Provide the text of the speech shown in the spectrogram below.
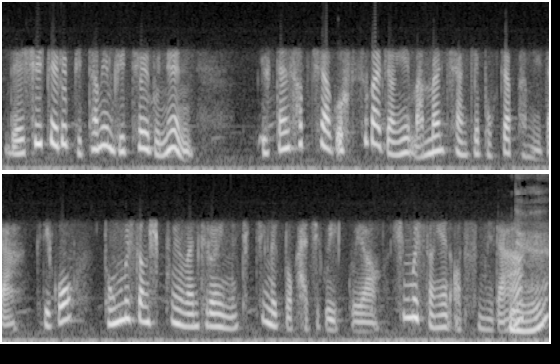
네, 실제로 비타민 B12는 일단 섭취하고 흡수 과정이 만만치 않게 복잡합니다. 그리고 동물성 식품에만 들어있는 특징을 또 가지고 있고요. 식물성엔 없습니다. 네.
